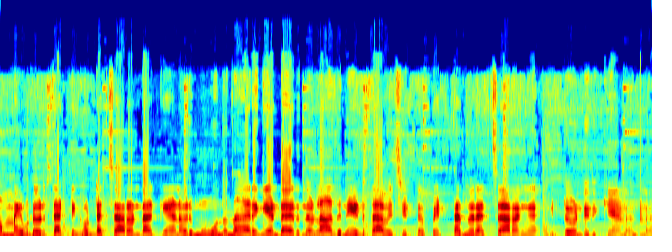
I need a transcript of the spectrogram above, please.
അമ്മ ഇവിടെ ഒരു തട്ടിക്കൂട്ട് അച്ചാർ ഉണ്ടാക്കുകയാണ് ഒരു മൂന്ന് നാരങ്ങ ഉണ്ടായിരുന്നുള്ളൂ. അതിനെ എടുത്ത് അവിച്ചിട്ട് പെട്ടെന്നൊരു അച്ചാറങ്ങ് ഇട്ടുകൊണ്ടിരിക്കുകയാണ്.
